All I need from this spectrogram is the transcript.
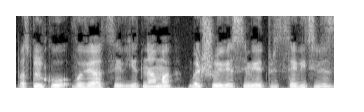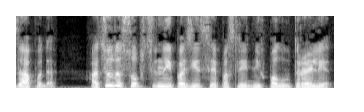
поскольку в авиации Вьетнама большой вес имеют представители Запада – Отсюда собственные позиции последних полутора лет.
